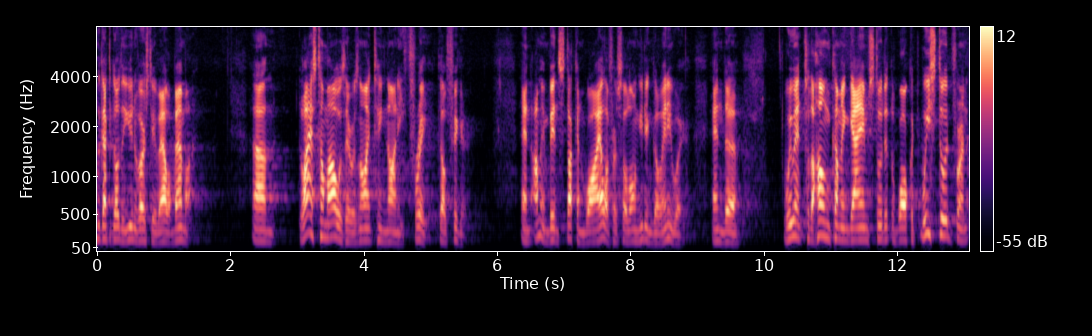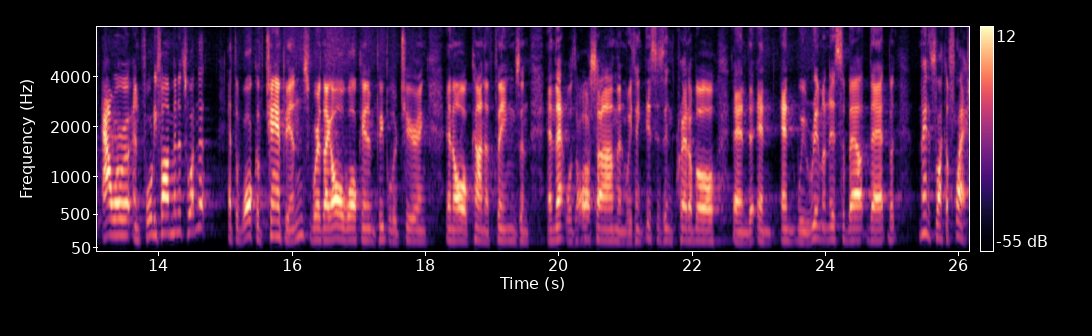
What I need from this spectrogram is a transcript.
We got to go to the University of Alabama. Um, last time I was there was 1993, go figure. And I mean, being stuck in Whyalla for so long, you didn't go anywhere. And uh, we went to the homecoming game, stood at the walk. We stood for an hour and 45 minutes, wasn't it? At the Walk of Champions, where they all walk in and people are cheering and all kind of things. And, and that was awesome. And we think this is incredible. And, and, and we reminisce about that. But man, it's like a flash.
